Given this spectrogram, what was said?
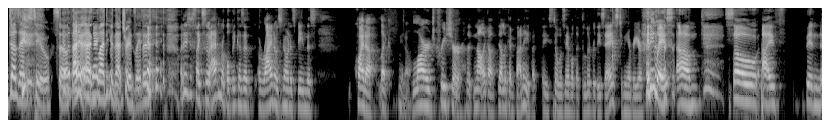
does eggs too, so does I, I'm eggs. glad to hear that translated. but it's just like so admirable because a, a rhino is known as being this quite a like you know large creature that not like a delicate bunny but they still was able to deliver these eggs to me every year anyways um so i've been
